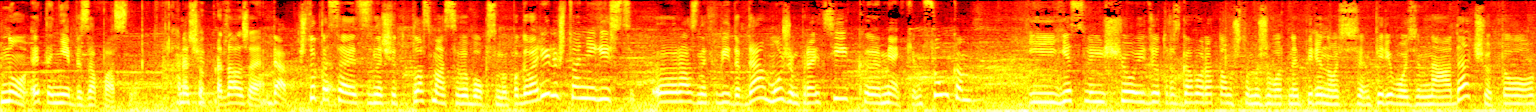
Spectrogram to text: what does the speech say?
Но это небезопасно. Хорошо, значит, продолжаем. Да. Что касается, значит, пластмассовые боксы, мы поговорили, что они есть э, разных видов, да, можем пройти к мягким сумкам, и если еще идет разговор о том, что мы животное переносим, перевозим на дачу, то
